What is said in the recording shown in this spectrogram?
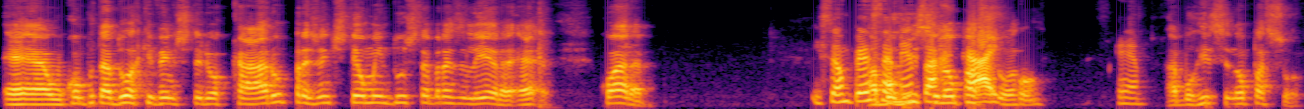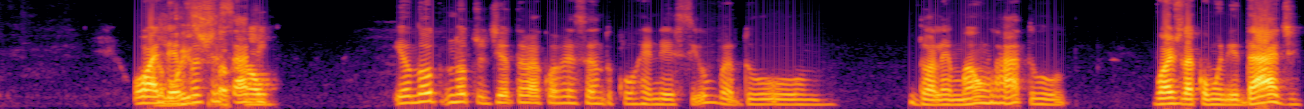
é, o computador que vem do exterior caro para a gente ter uma indústria brasileira. É, Cora, isso é um pensamento a arcaico. Não passou. É. A burrice não passou. Olha, você estatal... sabe, eu no, no outro dia estava conversando com o Renê Silva, do, do alemão lá, do Voz da Comunidade,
